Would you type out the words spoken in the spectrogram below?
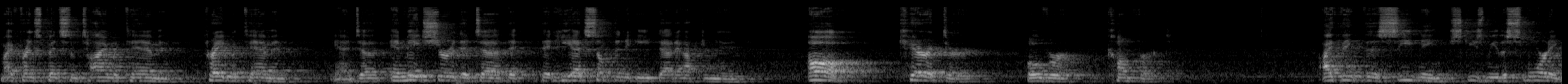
my friend spent some time with him and prayed with him. And and, uh, and made sure that, uh, that, that he had something to eat that afternoon. Oh, character over comfort. I think this evening, excuse me, this morning,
